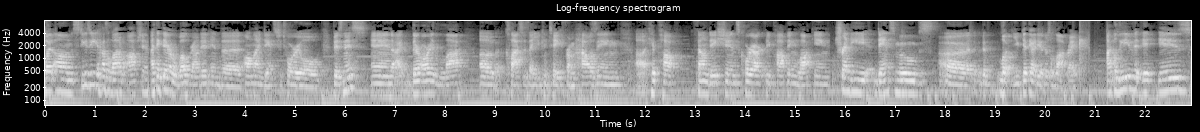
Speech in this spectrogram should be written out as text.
But um, Steezy has a lot of options. I think they are well grounded in the online dance tutorial business, and I, there are a lot of classes that you can take from housing, uh, hip hop foundations, choreography, popping, locking, trendy dance moves. Uh, the, look, you get the idea, there's a lot, right? I believe it is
